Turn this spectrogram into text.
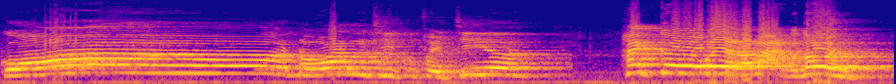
Có đồ ăn thì cũng phải chia. Hacker bây giờ là bạn của tôi.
